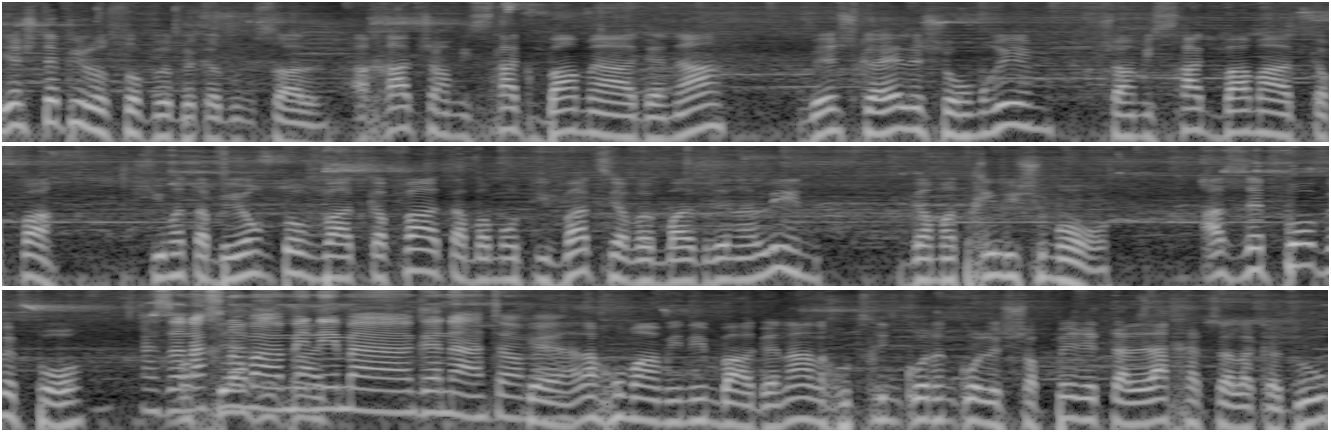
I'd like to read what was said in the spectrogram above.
יש שתי פילוסופיות בכדורסל. אחת שהמשחק בא מההגנה, ויש כאלה שאומרים שהמשחק בא מההתקפה. שאם אתה ביום טוב בהתקפה, אתה במוטיבציה ובאדרנלין גם מתחיל לשמור. אז זה פה ופה. אז אנחנו אחד. מאמינים מההגנה, אתה אומר. כן, אנחנו מאמינים בהגנה, אנחנו צריכים קודם כל לשפר את הלחץ על הכדור.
